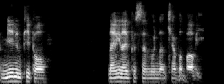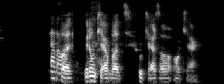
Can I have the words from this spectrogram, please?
a million people, 99% would not care about Bobby. At all. But we don't care about who cares or, or care.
